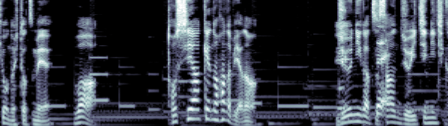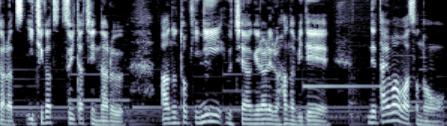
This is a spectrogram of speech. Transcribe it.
今日の一つ目は、年明けの花火やな。12月31日から1月1日になる、あの時に打ち上げられる花火で、で、台湾はその、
